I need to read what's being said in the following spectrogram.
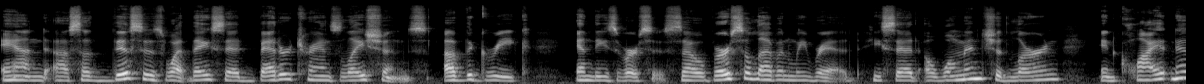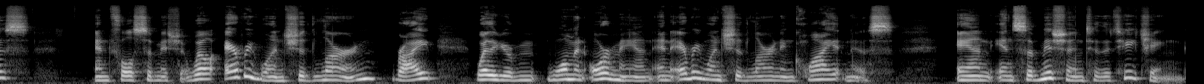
And uh, so this is what they said better translations of the Greek in these verses. So, verse 11 we read, he said, A woman should learn in quietness and full submission. Well, everyone should learn, right? Whether you're woman or man, and everyone should learn in quietness and in submission to the teaching.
